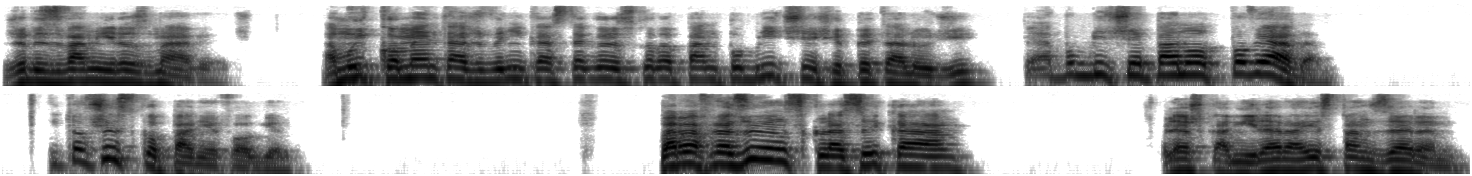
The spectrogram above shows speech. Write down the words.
żeby z wami rozmawiać. A mój komentarz wynika z tego, że skoro pan publicznie się pyta ludzi, to ja publicznie panu odpowiadam. I to wszystko, panie Fogiel. Parafrazując klasyka Leszka Millera, jest pan zerem,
